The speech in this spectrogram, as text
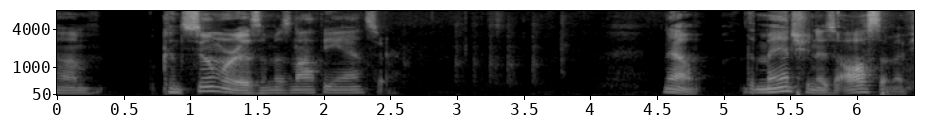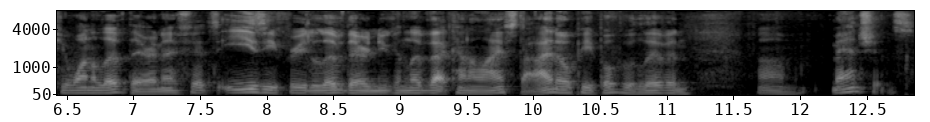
Um, consumerism is not the answer. Now, the mansion is awesome if you want to live there and if it's easy for you to live there and you can live that kind of lifestyle. I know people who live in um, mansions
